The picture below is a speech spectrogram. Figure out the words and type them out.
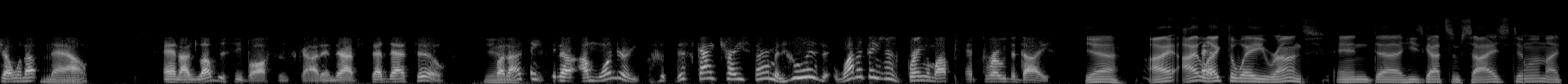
showing up mm-hmm. now. And I'd love to see Boston Scott in there. I've said that too. Yeah. But I think you know, I'm wondering this guy Trey Sermon. Who is it? Why don't they just bring him up and throw the dice? Yeah, I I like the way he runs, and uh, he's got some size to him. I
